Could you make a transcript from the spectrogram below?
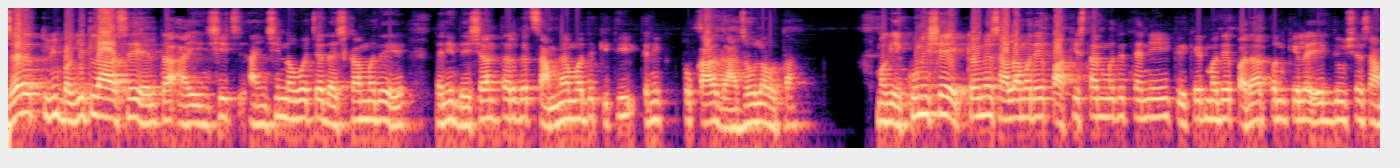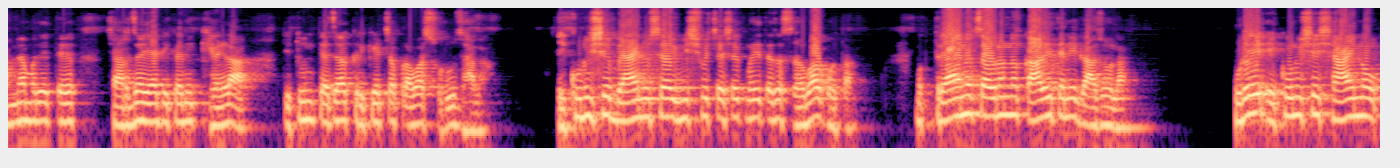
जर तुम्ही बघितला असेल तर ऐंशी ऐंशी नव्वदच्या दशकामध्ये त्यांनी देशांतर्गत सामन्यामध्ये किती त्यांनी तो काळ गाजवला होता. मग एकोणीसशे एक्क्याण्णव सालामध्ये पाकिस्तानमध्ये त्यांनी क्रिकेटमध्ये पदार्पण केलं. एक दिवसीय सामन्यामध्ये ते शारजा या ठिकाणी खेळला. तिथून त्याचा क्रिकेटचा प्रवास सुरू झाला. एकोणीसशे ब्याण्णवच्या विश्वचषकमध्ये त्याचा सहभाग होता. मग त्र्याण्णव चौऱ्याण्णव काळही त्यांनी गाजवला. पुढे एकोणीसशे शहाण्णव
